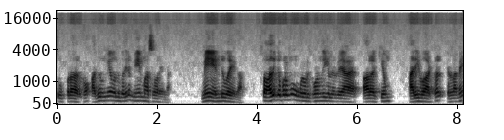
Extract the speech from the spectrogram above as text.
சூப்பராக இருக்கும். அதுவுமே வந்து பார்த்தீங்கன்னா மே மாதம் வரையும் தான். மே எண்டு வரையும் தான். ஸோ அதுக்கப்புறமும் உங்களுடைய குழந்தைகளுடைய ஆரோக்கியம் அறிவாற்றல் எல்லாமே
